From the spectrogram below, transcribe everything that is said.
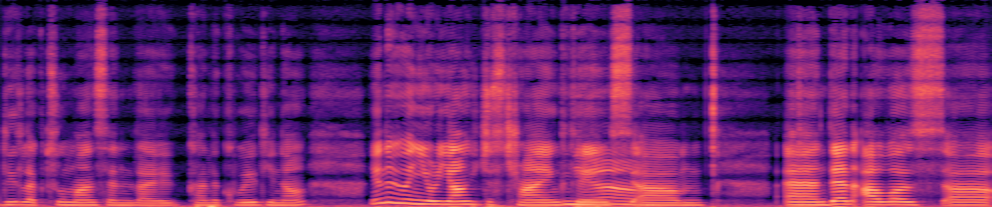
did like two months and like kind of quit. You know, you know when you're young, you're just trying things. Yeah. Um, and then I was uh,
